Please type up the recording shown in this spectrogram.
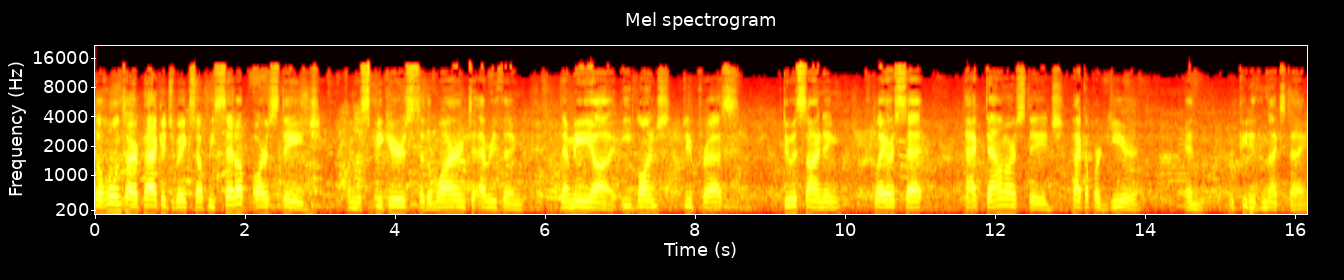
the whole entire package wakes up. We set up our stage from the speakers to the wiring to everything. Then we uh, eat lunch, do press, do a signing, play our set, pack down our stage, pack up our gear, and repeat it the next day.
